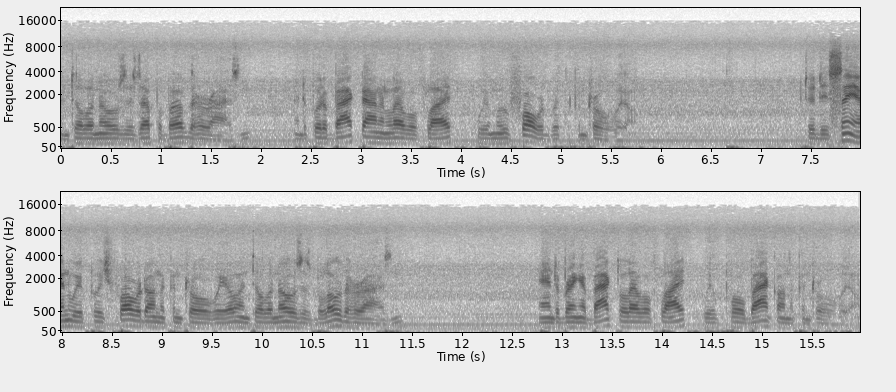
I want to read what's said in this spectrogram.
until the nose is up above the horizon. And to put it back down in level flight, we'll move forward with the control wheel. To descend, we push forward on the control wheel until the nose is below the horizon. And to bring it back to level flight, we'll pull back on the control wheel.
